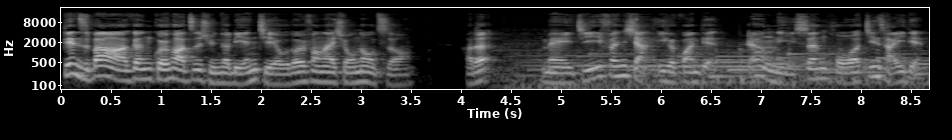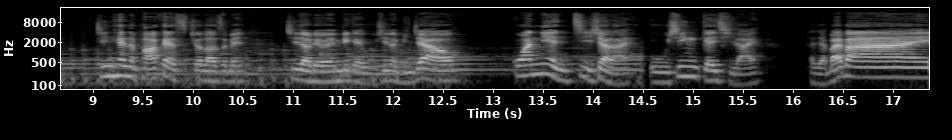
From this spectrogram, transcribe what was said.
电子报啊，跟规划咨询的连结我都会放在 show notes 哦。好的，每集分享一个观点，让你生活精彩一点。今天的 podcast 就到这边，记得留言并给五星的评价哦。观念记下来，五星给起来，大家拜拜。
